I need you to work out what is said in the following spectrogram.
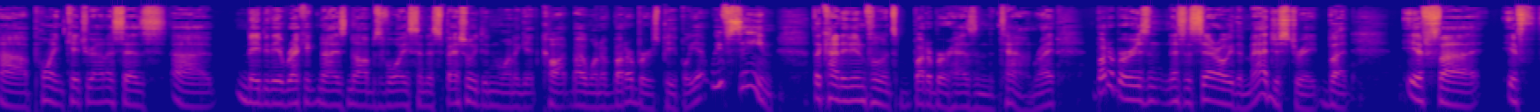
uh, point. Katriana says uh, maybe they recognized Nob's voice and especially didn't want to get caught by one of Butterbur's people. Yet we've seen the kind of influence Butterbur has in the town, right? Butterbur isn't necessarily the magistrate, but if uh, if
